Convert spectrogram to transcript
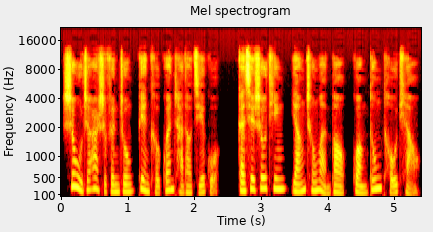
十五至二十分钟便可观察到结果。感谢收听羊城晚报广东头条。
